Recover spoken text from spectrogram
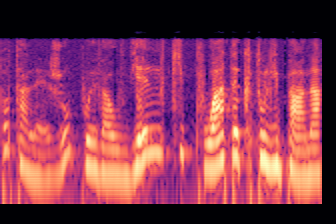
Po talerzu pływał wielki płatek tulipana,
